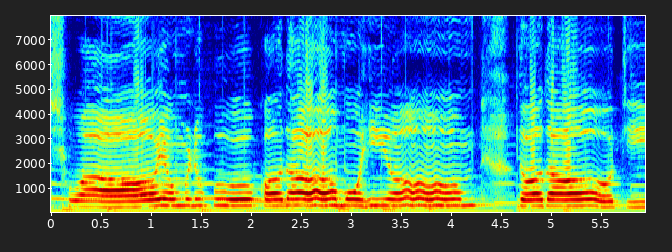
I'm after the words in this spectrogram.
স্বয়ং রূপ কদা দদতি দদাতি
